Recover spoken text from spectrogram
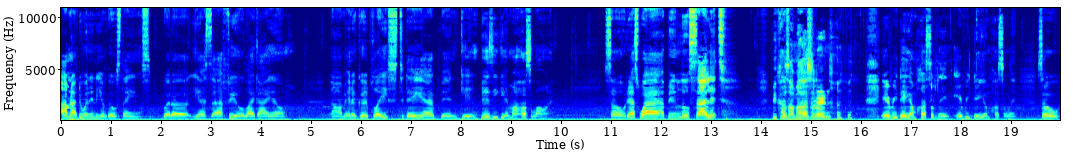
I'm not doing any of those things, but uh, yes, I feel like I am um, in a good place. Today, I've been getting busy getting my hustle on. So that's why I've been a little silent because I'm hustling. every day I'm hustling. Every day I'm hustling. So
